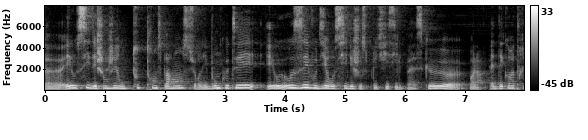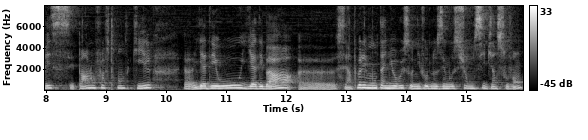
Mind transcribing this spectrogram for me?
euh, et aussi d'échanger en toute transparence sur les bons côtés et oser vous dire aussi les choses plus difficiles parce que euh, voilà, être décoratrice, c'est pas un long fleuve tranquille. Il y a des hauts, il y a des bas. c'est un peu les montagnes russes au niveau de nos émotions aussi bien souvent.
